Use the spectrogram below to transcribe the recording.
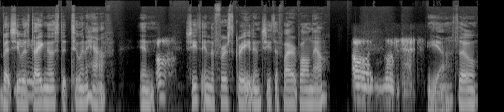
but she was diagnosed at two and a half. And oh, she's in the first grade and she's a fireball now. oh, I love that. Yeah, so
